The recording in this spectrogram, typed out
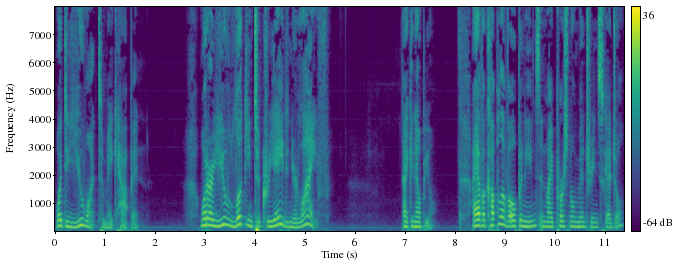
What do you want to make happen? What are you looking to create in your life? I can help you. I have a couple of openings in my personal mentoring schedule.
